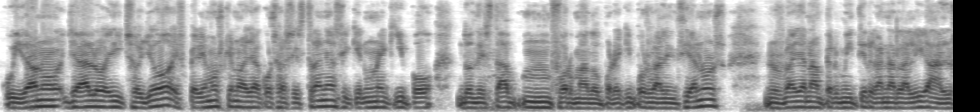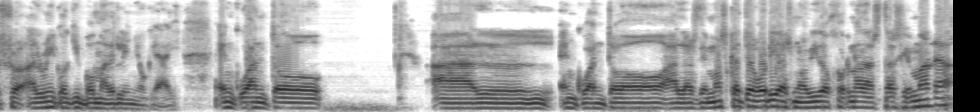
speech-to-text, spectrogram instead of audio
cuidado, ya lo he dicho yo, esperemos que no haya cosas extrañas y que en un equipo donde está mm, formado por equipos valencianos nos vayan a permitir ganar la liga al, al único equipo madrileño que hay. En cuanto al, en cuanto a las demás categorías, no ha habido jornada esta semana.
